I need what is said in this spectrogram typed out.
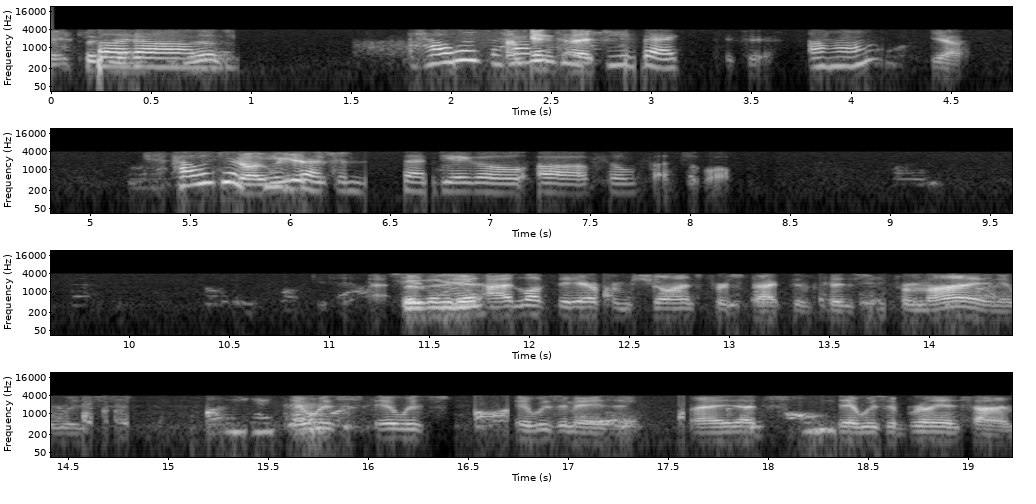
Okay. But um, how was how was your feedback? Uh huh. yeah How was your No, feedback in the San Diego uh, Film Festival? Say that again? I'd love to hear from Sean's perspective because for mine it was it was it was it was amazing. I that's it was a brilliant time,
